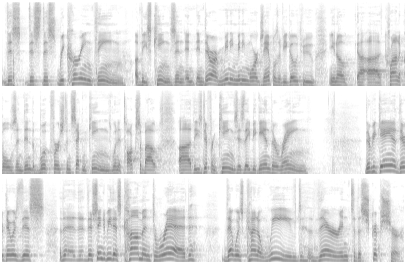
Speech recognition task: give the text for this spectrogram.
this, this, this recurring theme of these kings, and, and, and there are many, many more examples if you go through, you know, uh, uh, Chronicles and then the book First and Second Kings when it talks about uh, these different kings as they began their reign. There began, there, there was this, there, there seemed to be this common thread that was kind of weaved there into the scripture.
